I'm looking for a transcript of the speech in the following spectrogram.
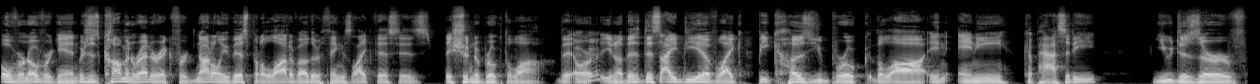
over and over again, which is common rhetoric for not only this, but a lot of other things like this is they shouldn't have broke the law. The, or, Mhm. you know, this, this idea of like, because you broke the law in any capacity, you deserve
